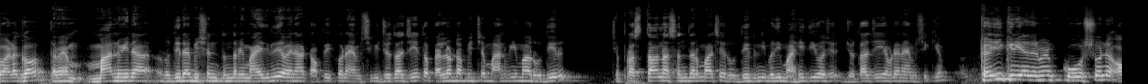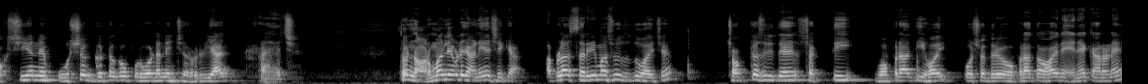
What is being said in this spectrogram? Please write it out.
બાળકો, તમે માનવીના રુધિરાભિષણ તંત્રની માહિતી લીધી, હવે એના ટોપિકોના એમસીક્યુ જોતા જઈએ. તો પહેલો ટોપિક છે માનવીમાં રુધિર, જે પ્રસ્તાવના સંદર્ભમાં છે, રુધિરની બધી માહિતીઓ છે, જોતા જઈએ આપણે એમસીક્યુ કઈ ક્રિયા દરમિયાન કોષોને ઓક્સિજન અને પોષક ઘટકો પુરવઠાની જરૂરિયાત રહે છે? તો નોર્મલી આપણે જાણીએ છીએ કે આપણા શરીરમાં શું થતું હોય છે? ચોક્કસ રીતે શક્તિ વપરાતી હોય પોષક દ્રવ્યો વપરાતા હોય ને એને કારણે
